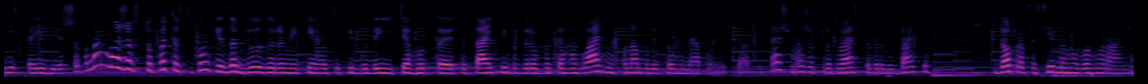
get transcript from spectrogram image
їй стає гірше. Вона може вступити в стосунки з аб'юзером якимось, який буде її тяготити, та який буде робити газлайтинг, вона буде цього не помічати. Теж може призвести в результаті до професійного вигорання.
